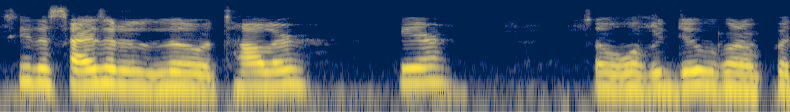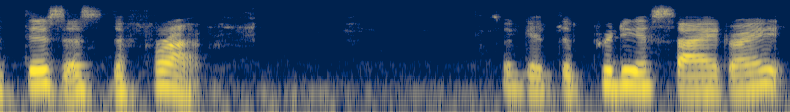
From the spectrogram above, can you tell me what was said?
See the size of a little taller here? So what we do, we're going to put this as the front. So get the prettiest side, right?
